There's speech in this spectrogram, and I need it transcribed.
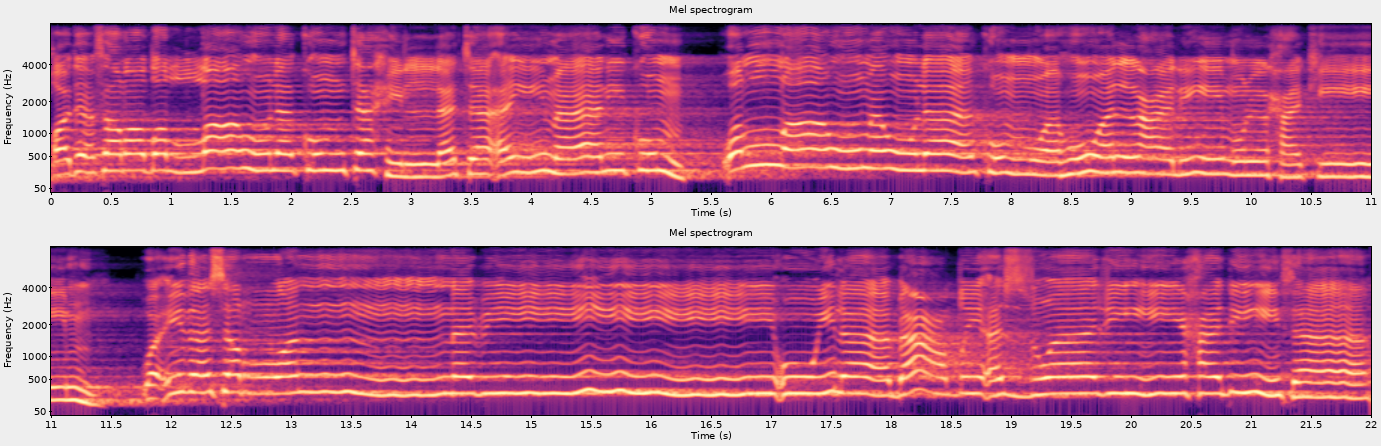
قد فرض الله لكم تحلة أيمانكم والله مولاكم وهو العليم الحكيم. وإذا سر النبي إلى بعض أزواجه حديثا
